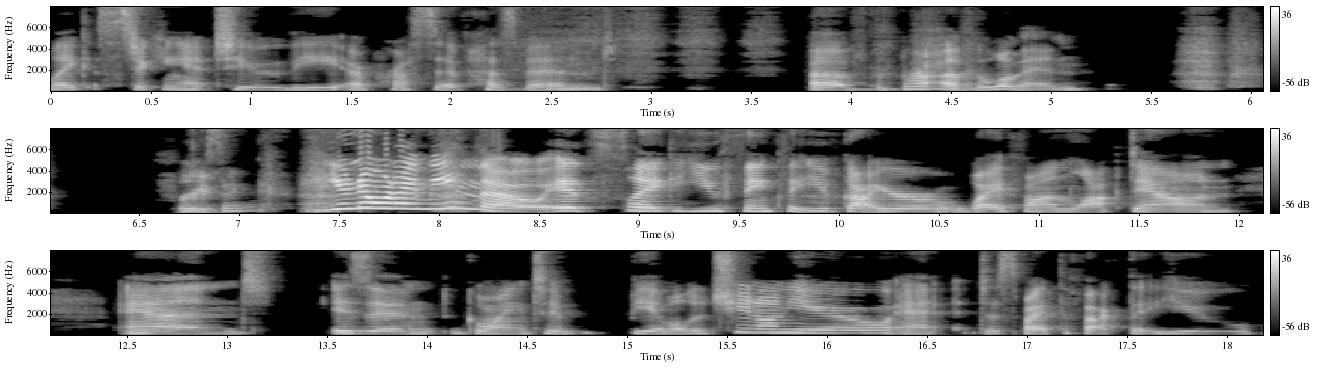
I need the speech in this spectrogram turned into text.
like sticking it to the oppressive husband of the bro- of the woman. freezing. You know what I mean though? It's like you think that you've got your wife on lockdown and isn't going to be able to cheat on you, and despite the fact that you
